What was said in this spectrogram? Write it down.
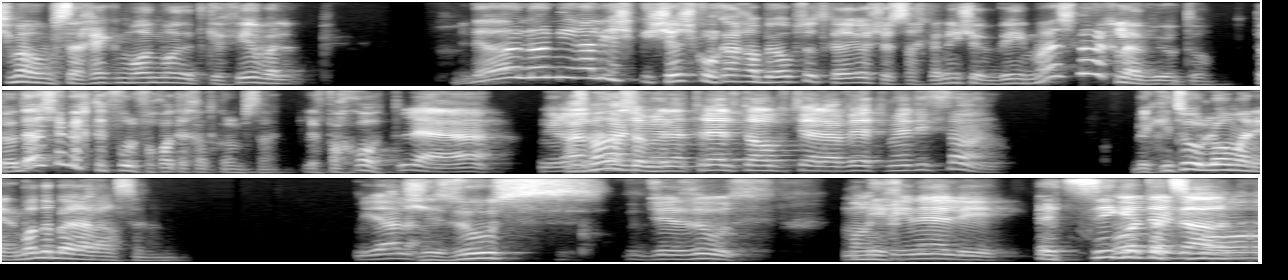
תשמע, הוא משחק מאוד מאוד התקפי, אבל לא, לא נראה לי שיש כל כך הרבה אופציות כרגע של שחקנים שמביאים, מה יש לך להביא אותו? אתה יודע שהם יחטפו לפחות אחד כל משחק, לפחות. לא, נראה לך אני ב- מנטרל את האופציה להביא את מדיסון? בקיצור, לא מעניין, בוא נדבר על ארסנל. יאללה. ז'זוס ג'זוס, מרטינלי, הציג את עצמו,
